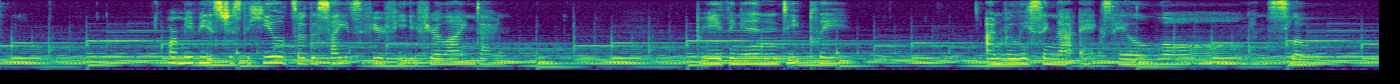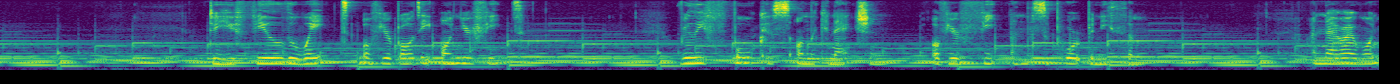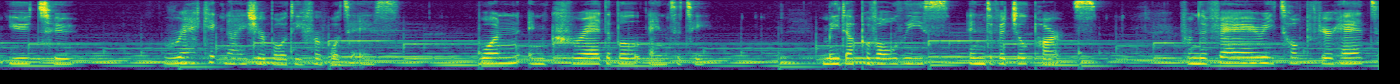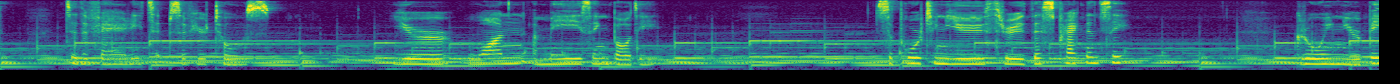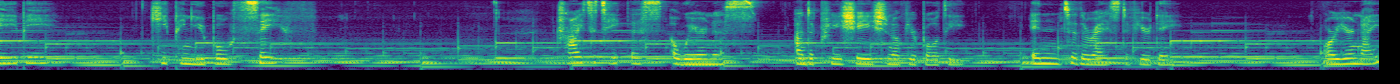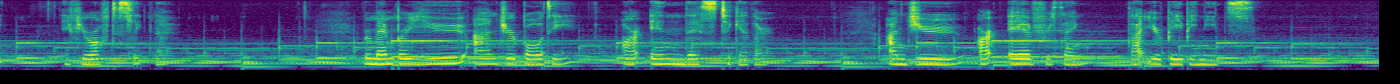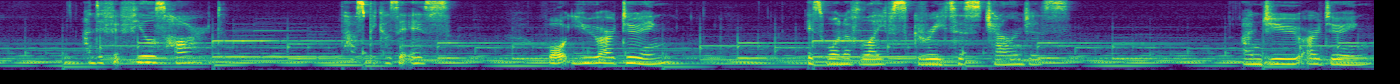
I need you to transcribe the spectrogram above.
Or maybe it's just the heels or the sides of your feet if you're lying down. Breathing in deeply and releasing that exhale long and slow. Do you feel the weight of your body on your feet? Really focus on the connection of your feet and the support beneath them. And now I want you to recognize your body for what it is one incredible entity made up of all these individual parts, from the very top of your head to the very tips of your toes. You're one amazing body supporting you through this pregnancy growing your baby, keeping you both safe. Try to take this awareness and appreciation of your body into the rest of your day or your night if you're off to sleep now. Remember, you and your body are in this together, and you are everything that your baby needs. And if it feels hard, that's because it is. What you are doing is one of life's greatest challenges. And you are doing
